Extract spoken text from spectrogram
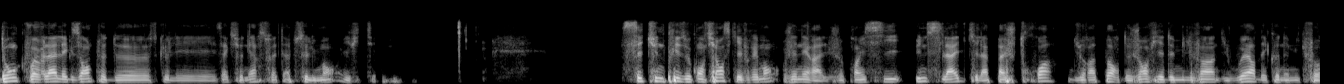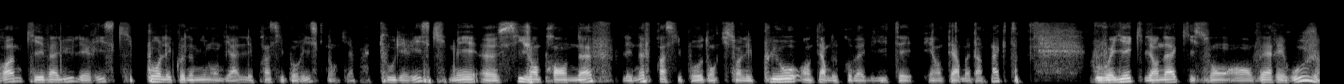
Donc voilà l'exemple de ce que les actionnaires souhaitent absolument éviter. C'est une prise de conscience qui est vraiment générale. Je prends ici une slide qui est la page 3 du rapport de janvier 2020 du World Economic Forum qui évalue les risques pour l'économie mondiale, les principaux risques. Donc, il n'y a pas tous les risques, mais euh, si j'en prends neuf, les neuf principaux, donc qui sont les plus hauts en termes de probabilité et en termes d'impact, vous voyez qu'il y en a qui sont en vert et rouge.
